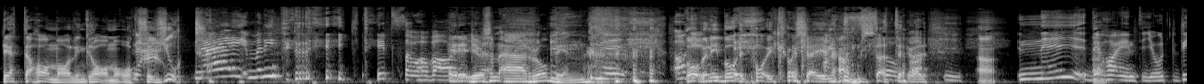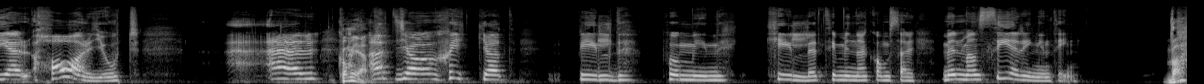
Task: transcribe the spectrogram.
Detta har Malin Gramer också Nej, gjort. Nej, men inte riktigt så var Är det ju. du som är Robin? Nej. Okej. Robin är både pojke och tjejnamn. så att det Så var, var i. ja. Nej, det har jag inte gjort. Det jag har gjort är Kom igen. att jag har skickat bild på min kille till mina kompisar. Men man ser ingenting. Va?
